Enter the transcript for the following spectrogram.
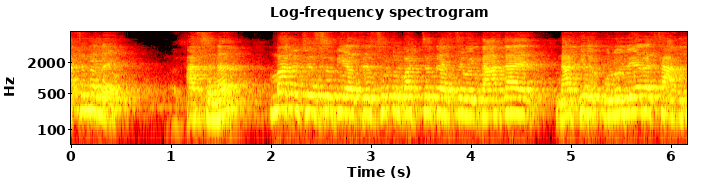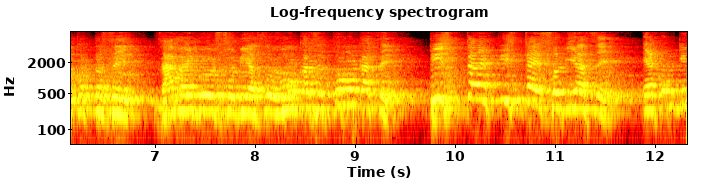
আছে না নাই? আছে না? মানুষের ছবি আছে, ছোট বাচ্চাদের আছে, ওই দাদার নাতির কোললিয়ার আছে আদর করতেছে, জামাই বউয়ের ছবি আছে, অমুক আছে, তমুক আছে, পৃষ্ঠায় পৃষ্ঠায় ছবি আছে। এখন কি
